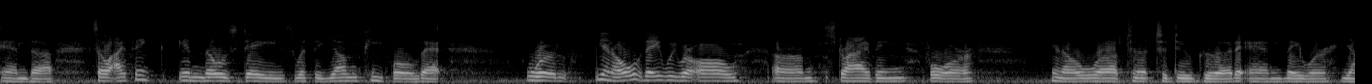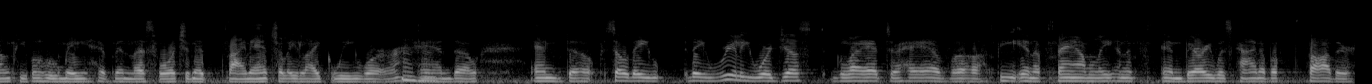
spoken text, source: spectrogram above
And uh, so I think in those days with the young people that were, you know, they we were all um, striving for, you know, uh, to, to do good, and they were young people who may have been less fortunate financially like we were, and uh, and uh, so they they really were just glad to have uh, be in a family, and and Berry was kind of a father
